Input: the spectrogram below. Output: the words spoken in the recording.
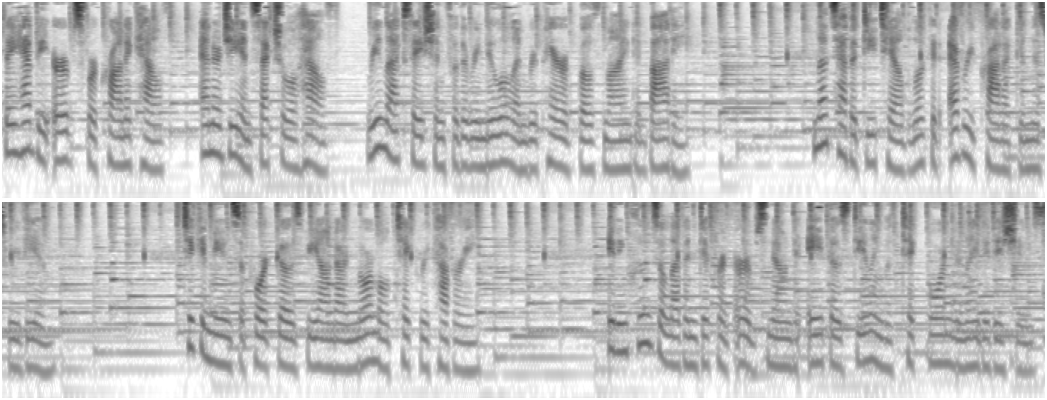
They have the herbs for chronic health, energy and sexual health, relaxation for the renewal and repair of both mind and body. Let's have a detailed look at every product in this review. Tick immune support goes beyond our normal tick recovery. It includes 11 different herbs known to aid those dealing with tick borne related issues.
